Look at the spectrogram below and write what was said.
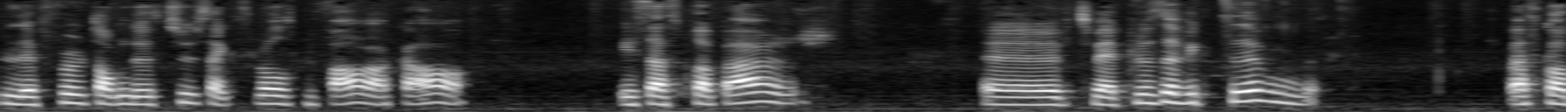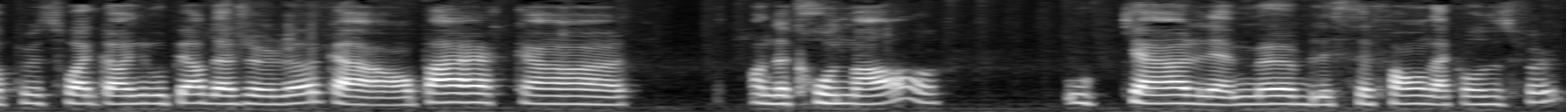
le feu tombe dessus, ça explose plus fort encore. Et ça se propage. Euh, tu mets plus de victimes parce qu'on peut soit gagner ou perdre le jeu-là quand on perd quand on a trop de morts ou quand le meuble s'effondre à cause du feu.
